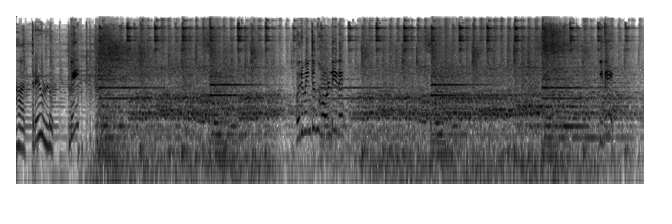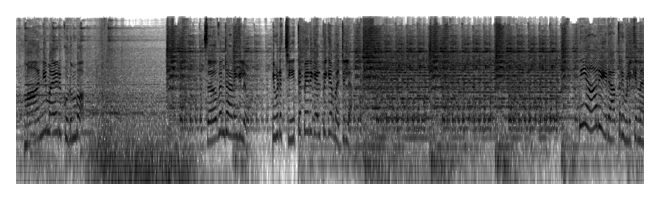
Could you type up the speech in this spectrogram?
അത്രേ ഉള്ളൂ. ഒരു മിനിറ്റ് ഹോൾഡ് ചെയ്തേ. സെർവന്റ് ആണെങ്കിലും ഇവിടെ ചീത്തപ്പേര് കേൾപ്പിക്കാൻ പറ്റില്ല. നീ ആരെയും രാത്രി വിളിക്കുന്നേ?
